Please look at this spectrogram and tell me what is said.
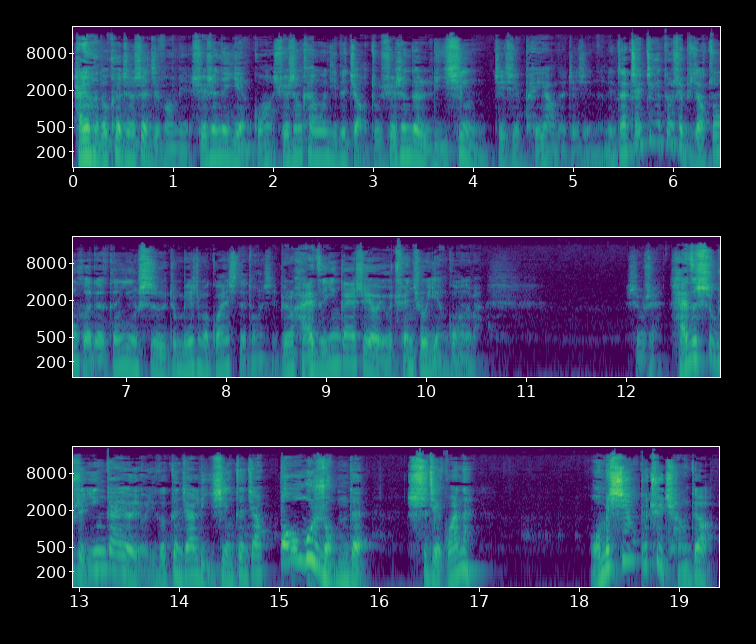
还有很多课程设计方面，学生的眼光、学生看问题的角度、学生的理性这些培养的这些能力，但这这个都是比较综合的，跟应试就没什么关系的东西。比如孩子应该是要有全球眼光的吧？是不是？孩子是不是应该要有一个更加理性、更加包容的？世界观呢？我们先不去强调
